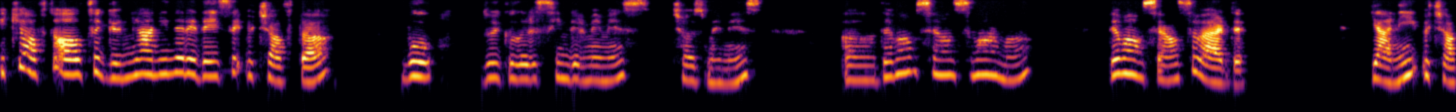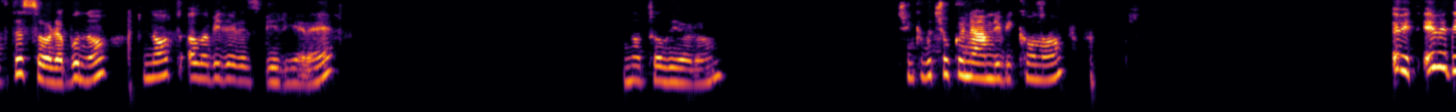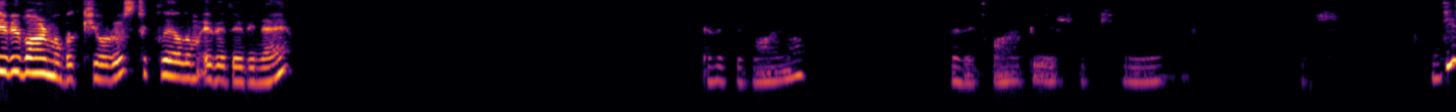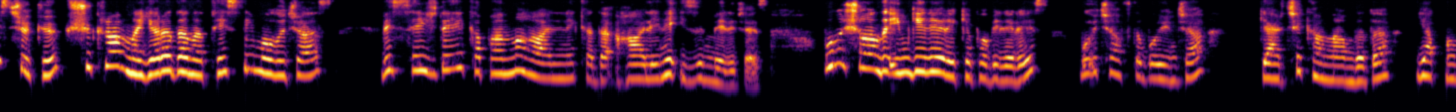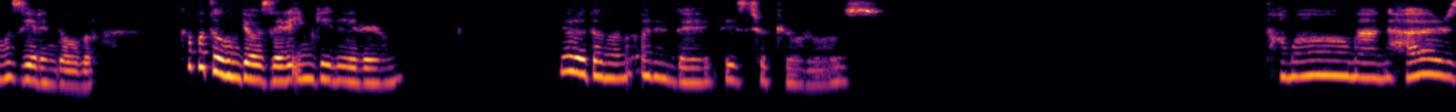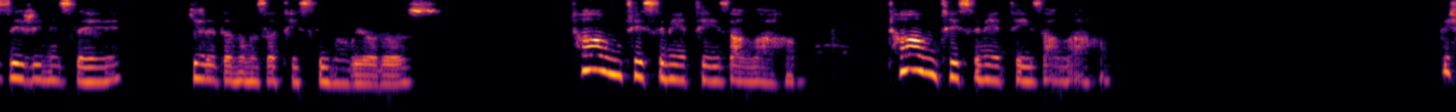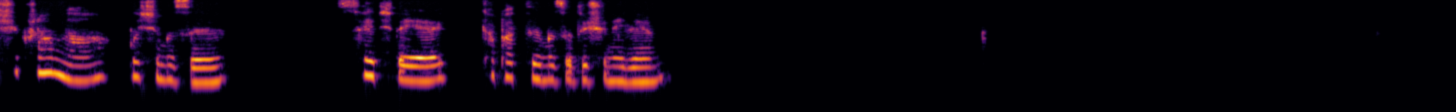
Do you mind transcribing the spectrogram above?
İki hafta altı gün yani neredeyse üç hafta bu duyguları sindirmemiz, çözmemiz. Devam seansı var mı? Devam seansı verdi. Yani üç hafta sonra bunu not alabiliriz bir yere. Not alıyorum. Çünkü bu çok önemli bir konu. Evet, ev ödevi var mı bakıyoruz. Tıklayalım ev ödevine. Ev ödevi var mı? Evet var. Bir, iki, üç. Diz çöküp şükranla Yaradan'a teslim olacağız ve secdeye kapanma haline kadar haline izin vereceğiz. Bunu şu anda imgeleyerek yapabiliriz. Bu üç hafta boyunca gerçek anlamda da yapmamız yerinde olur. Kapatalım gözleri, imgeleyelim. Yaradan'ın önünde diz çöküyoruz. Tamamen her zerrimizle Yaradanımıza teslim oluyoruz. Tam teslimiyetteyiz Allah'ım. Tam teslimiyetteyiz Allah'ım. Ve şükranla başımızı secdeye kapattığımızı düşünelim.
